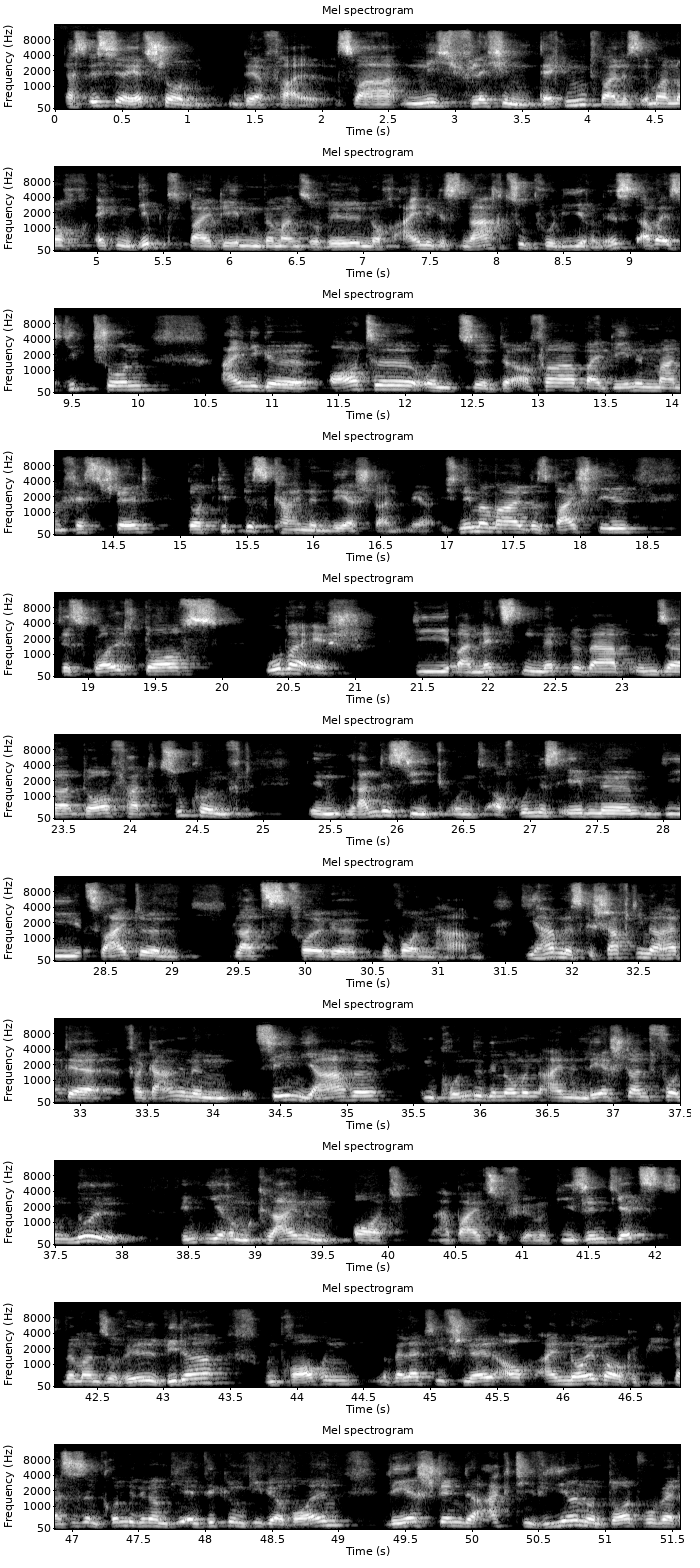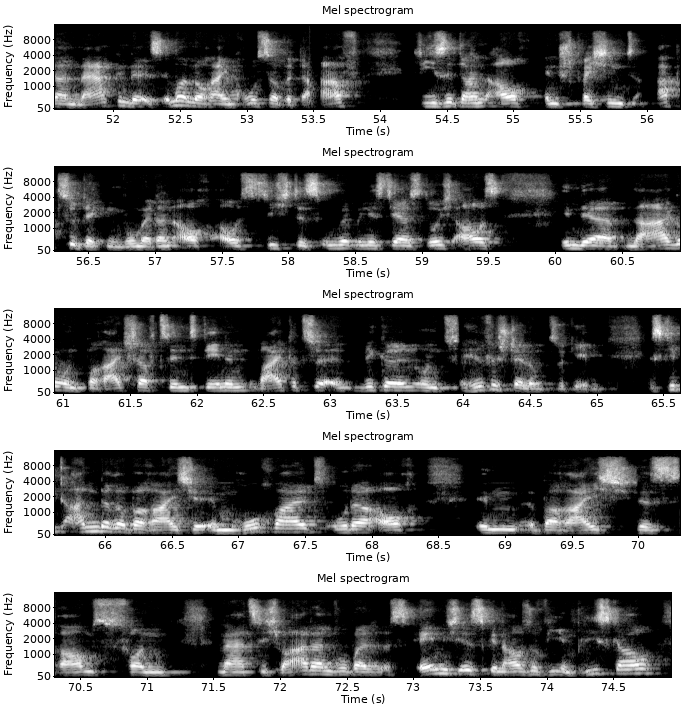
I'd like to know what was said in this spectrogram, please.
Das ist ja jetzt schon der Fall. Zwar nicht flächendeckend, weil es immer noch Ecken gibt, bei denen, wenn man so will, noch einiges nachzupolieren ist, aber es gibt schon einige Orte und äh, Dörfer, bei denen man feststellt, dort gibt es keinen Leerstand mehr. Ich nehme mal das Beispiel des Golddorfs Oberesch, die beim letzten Wettbewerb Unser Dorf hat Zukunft den Landessieg und auf Bundesebene die zweite Platzfolge gewonnen haben. Die haben es geschafft, innerhalb der vergangenen zehn Jahre im Grunde genommen einen Leerstand von null in ihrem kleinen Ort herbeizuführen. Und die sind jetzt, wenn man so will, wieder und brauchen relativ schnell auch ein Neubaugebiet. Das ist im Grunde genommen die Entwicklung, die wir wollen. Leerstände aktivieren und dort, wo wir dann merken, da ist immer noch ein großer Bedarf, diese dann auch entsprechend abzudecken, wo wir dann auch aus Sicht des Umweltministeriums durchaus in der Lage und Bereitschaft sind, denen weiterzuentwickeln und Hilfestellung zu geben. Es gibt andere Bereiche im Hochwald oder auch im Bereich des Raums von Merzig-Wadern, wobei es ähnlich ist, genauso wie im Bliesgau.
